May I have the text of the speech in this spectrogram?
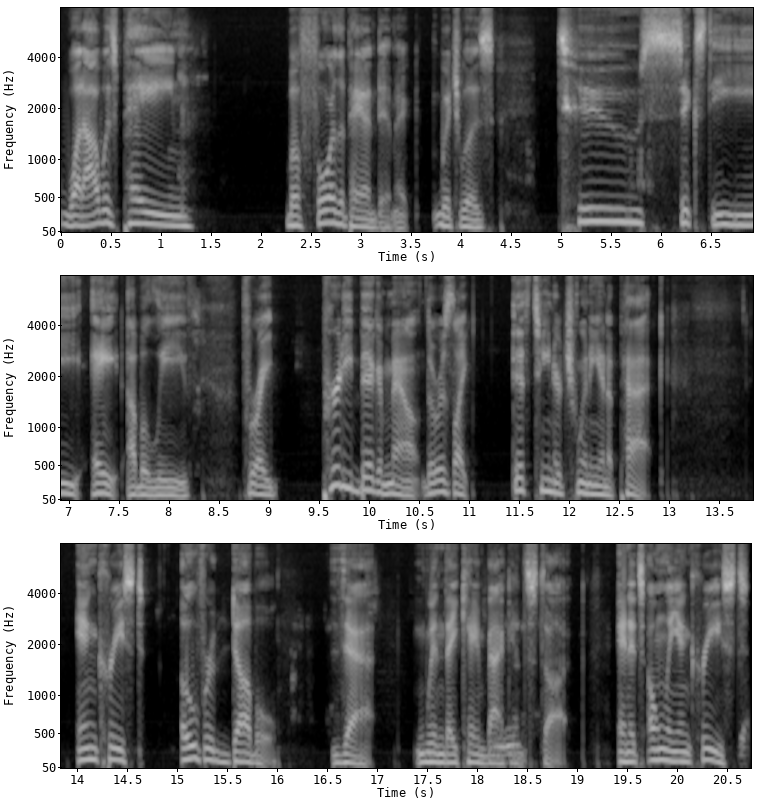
what I was paying before the pandemic, which was 268 i believe for a pretty big amount there was like 15 or 20 in a pack increased over double that when they came back in mm-hmm. stock and it's only increased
